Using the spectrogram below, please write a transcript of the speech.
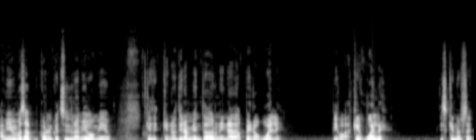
A mí me pasa con el coche de un amigo mío que, que no tiene ambientador ni nada, pero huele. Digo, ¿a qué huele? Es que no sé.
